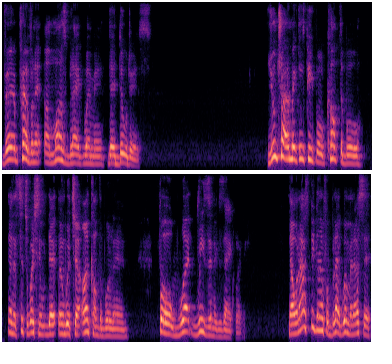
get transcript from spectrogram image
very prevalent amongst black women that do this. You try to make these people comfortable in a situation that in which they're uncomfortable in. For what reason exactly? Now, when I was speaking up for black women, I said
